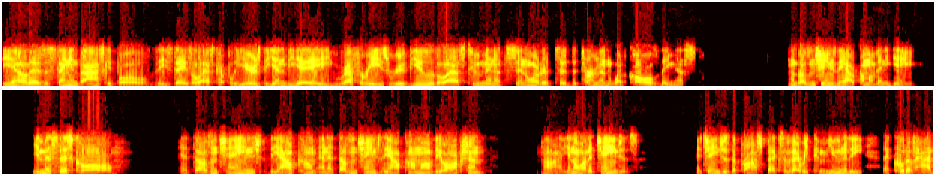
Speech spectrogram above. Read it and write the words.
You know, there's this thing in basketball these days, the last couple of years, the NBA referees review the last two minutes in order to determine what calls they missed. It doesn't change the outcome of any game. You miss this call, it doesn't change the outcome, and it doesn't change the outcome of the auction. Ah, you know what? It changes. It changes the prospects of every community that could have had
